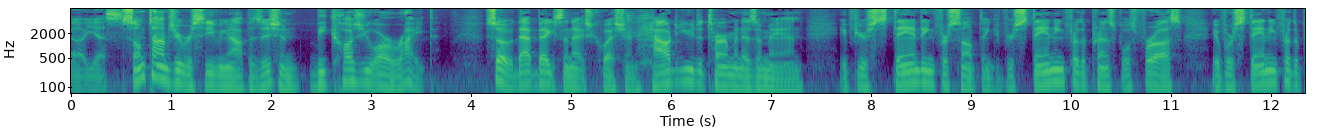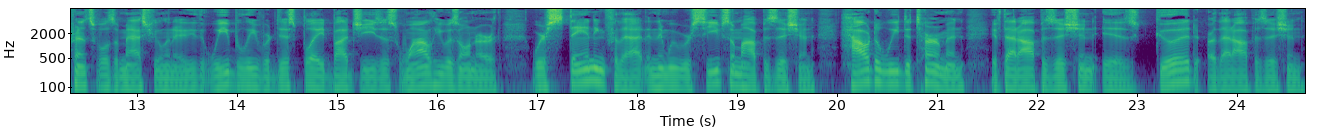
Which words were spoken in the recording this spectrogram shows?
Uh, yes. Sometimes you're receiving opposition because you are right. So that begs the next question How do you determine as a man if you're standing for something, if you're standing for the principles for us, if we're standing for the principles of masculinity that we believe were displayed by Jesus while he was on earth, we're standing for that, and then we receive some opposition? How do we determine if that opposition is good or that opposition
